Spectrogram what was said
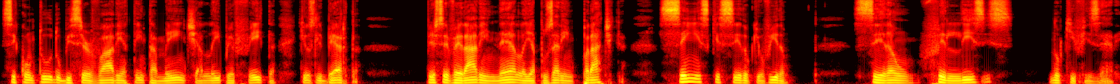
Se, contudo, observarem atentamente a lei perfeita que os liberta, perseverarem nela e a puserem em prática, sem esquecer o que ouviram, serão felizes no que fizerem.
